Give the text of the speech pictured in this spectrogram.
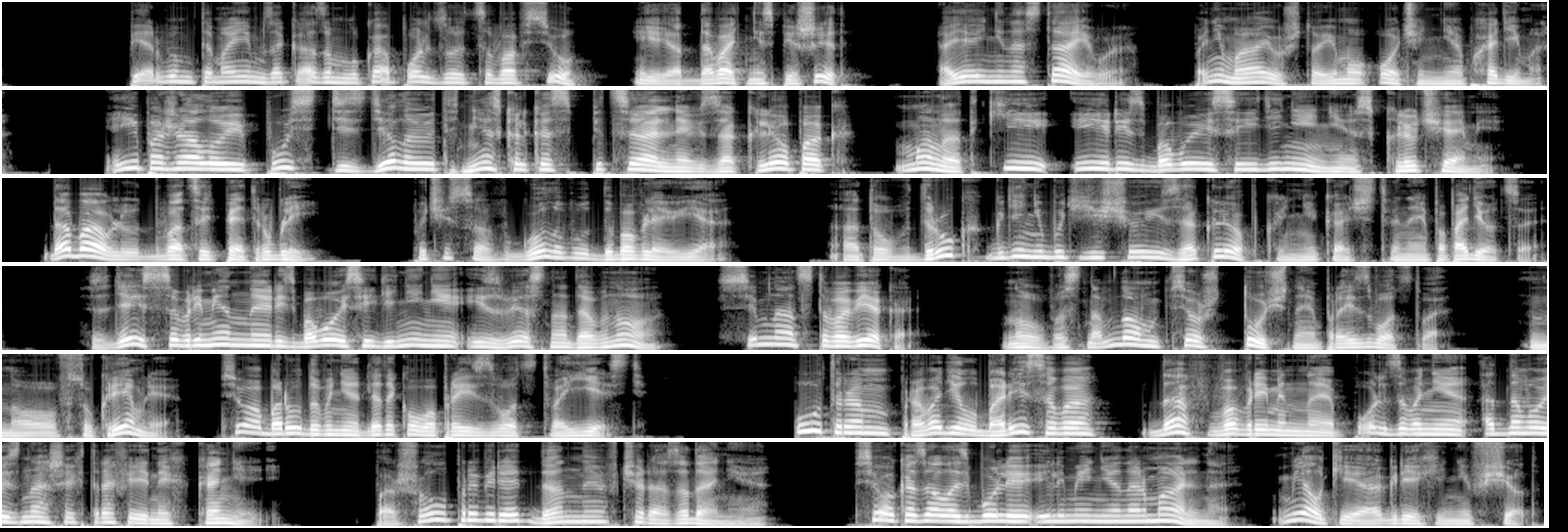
Первым-то моим заказом Лука пользуется вовсю и отдавать не спешит, а я и не настаиваю. Понимаю, что ему очень необходимо. И, пожалуй, пусть сделают несколько специальных заклепок, молотки и резьбовые соединения с ключами. Добавлю 25 рублей. Почесав голову, добавляю я. А то вдруг где-нибудь еще и заклепка некачественная попадется. Здесь современное резьбовое соединение известно давно, с 17 века. Но в основном все штучное производство. Но в Сукремле все оборудование для такого производства есть. Утром проводил Борисова, дав во временное пользование одного из наших трофейных коней. Пошел проверять данное вчера задание. Все оказалось более или менее нормально, мелкие огрехи не в счет.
